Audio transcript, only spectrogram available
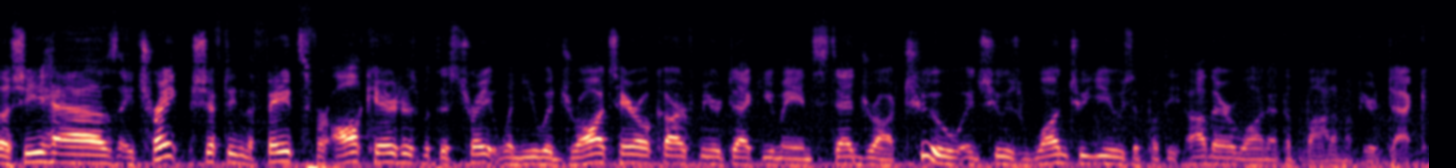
So she has a trait shifting the fates for all characters with this trait. When you would draw a tarot card from your deck, you may instead draw two and choose one to use and put the other one at the bottom of your deck.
